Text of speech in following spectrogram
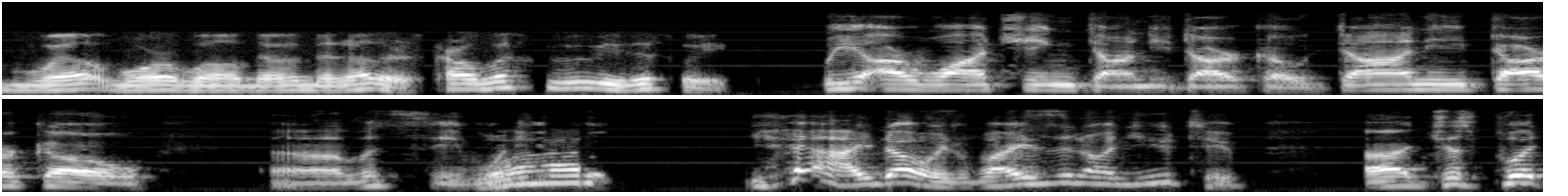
Well, more well known than others. Carl, what's the movie this week? We are watching Donnie Darko. Donnie Darko. Uh, let's see. What, What? Yeah, I know. Why is it on YouTube? Uh, just put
